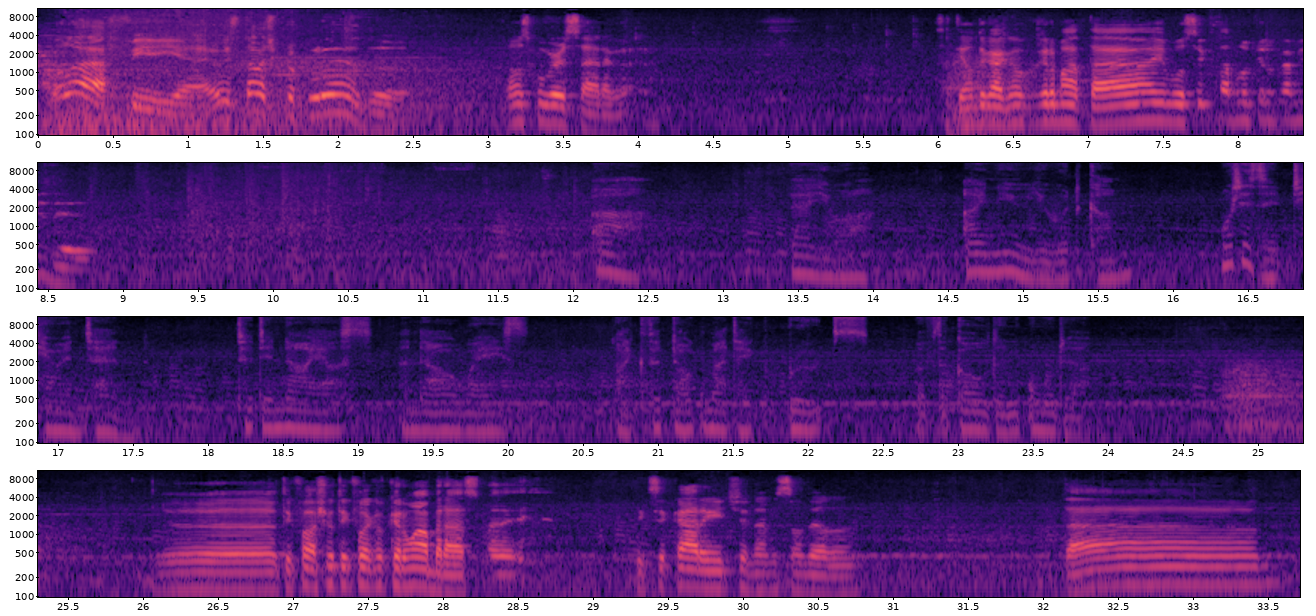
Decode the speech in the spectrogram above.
Olá, filha. Eu estava te procurando. Vamos conversar agora. Você tem um dragão que eu quero matar e você que está bloqueando o caminho dele. Ah, there you are. I knew you would come. What is it you intend? To deny us and our ways, like the dogmatic brutes of the Golden Order? Uh, eu tenho que falar, acho que eu tenho que falar que eu quero um abraço, peraí. Tem que ser carente na missão dela. Tá. Hum.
